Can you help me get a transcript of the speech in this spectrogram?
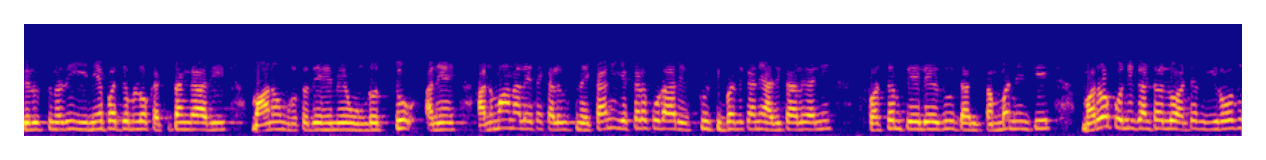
తెలుస్తున్నది. ఈ నేపథ్యంలో ఖచ్చితంగా అది మానవ మృతదేహమే ఉండొచ్చు అనే అనుమానాలు అయితే కలుగుతున్నాయి కానీ ఎక్కడ కూడా రెస్క్యూ సిబ్బంది కానీ అధికారులు కానీ స్పష్టం చేయలేదు. దానికి సంబంధించి మరో కొన్ని గంటల్లో అంటే ఈ రోజు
